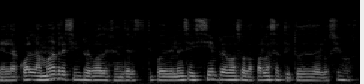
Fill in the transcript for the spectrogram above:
en la cual la madre siempre va a defender este tipo de violencia y siempre va a solapar las actitudes de los hijos.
